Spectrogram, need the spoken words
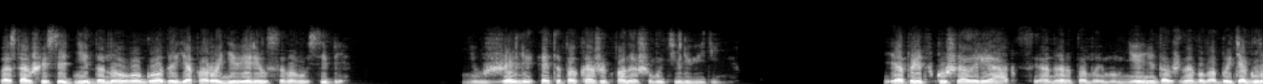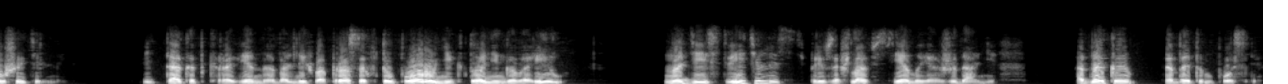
В оставшиеся дни до Нового года я порой не верил самому себе. Неужели это покажут по нашему телевидению? Я предвкушал реакцию. Она, по моему мнению, должна была быть оглушительной. Ведь так откровенно о больных вопросах в ту пору никто не говорил. Но действительность превзошла все мои ожидания. Однако об этом после.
